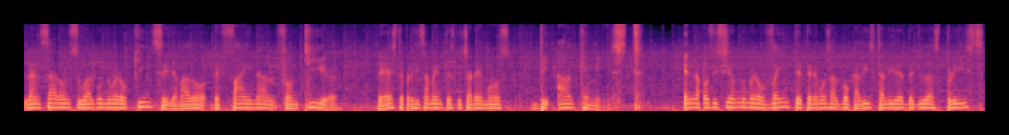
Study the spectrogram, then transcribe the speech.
lanzaron su álbum número 15 llamado The Final Frontier. De este precisamente escucharemos The Alchemist. En la posición número 20 tenemos al vocalista líder de Judas Priest,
